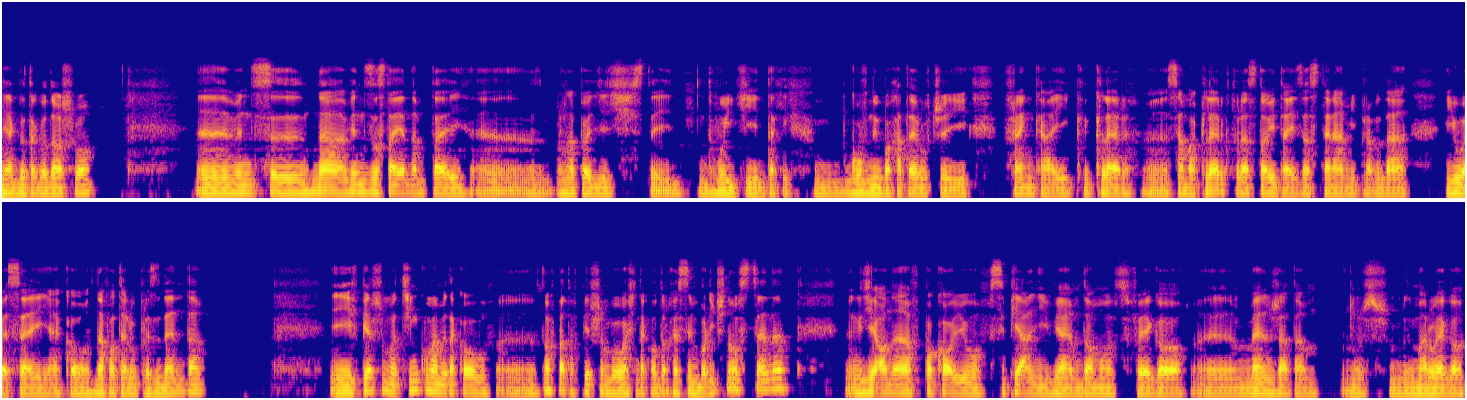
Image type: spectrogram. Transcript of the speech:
jak do tego doszło. E, więc, e, więc zostaje nam tutaj, można powiedzieć, z tej dwójki takich głównych bohaterów, czyli Franka i Claire, sama Claire, która stoi tutaj za sterami, prawda, USA jako na fotelu prezydenta. I w pierwszym odcinku mamy taką, no chyba to w pierwszym było właśnie taką trochę symboliczną scenę, gdzie ona w pokoju, w sypialni w białym domu swojego męża tam już zmarłego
